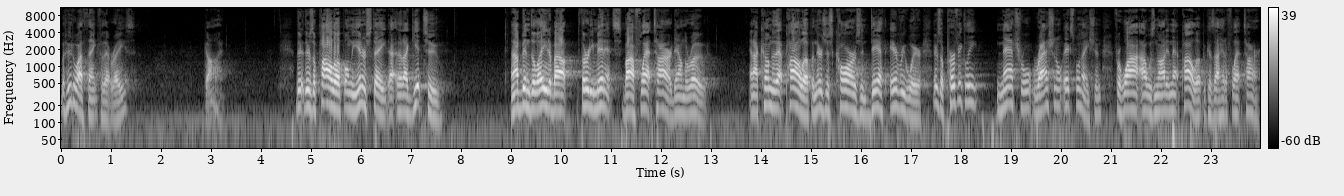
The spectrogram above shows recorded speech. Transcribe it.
But who do I thank for that raise? God. There's a pileup on the interstate that I get to, and I've been delayed about 30 minutes by a flat tire down the road and I come to that pileup, and there's just cars and death everywhere. There's a perfectly natural, rational explanation for why I was not in that pileup because I had a flat tire.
